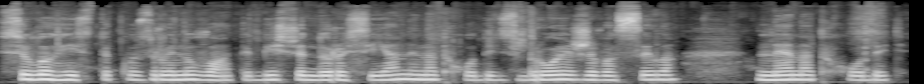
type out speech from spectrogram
всю логістику зруйнувати. Більше до росіян не надходить. Зброя, жива сила не надходить.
